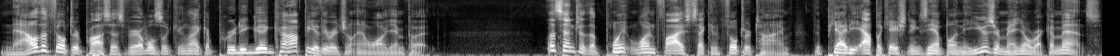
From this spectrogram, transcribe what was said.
Now the filter process variable is looking like a pretty good copy of the original analog input. Let's enter the 0.15 second filter time the PID application example in the user manual recommends.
